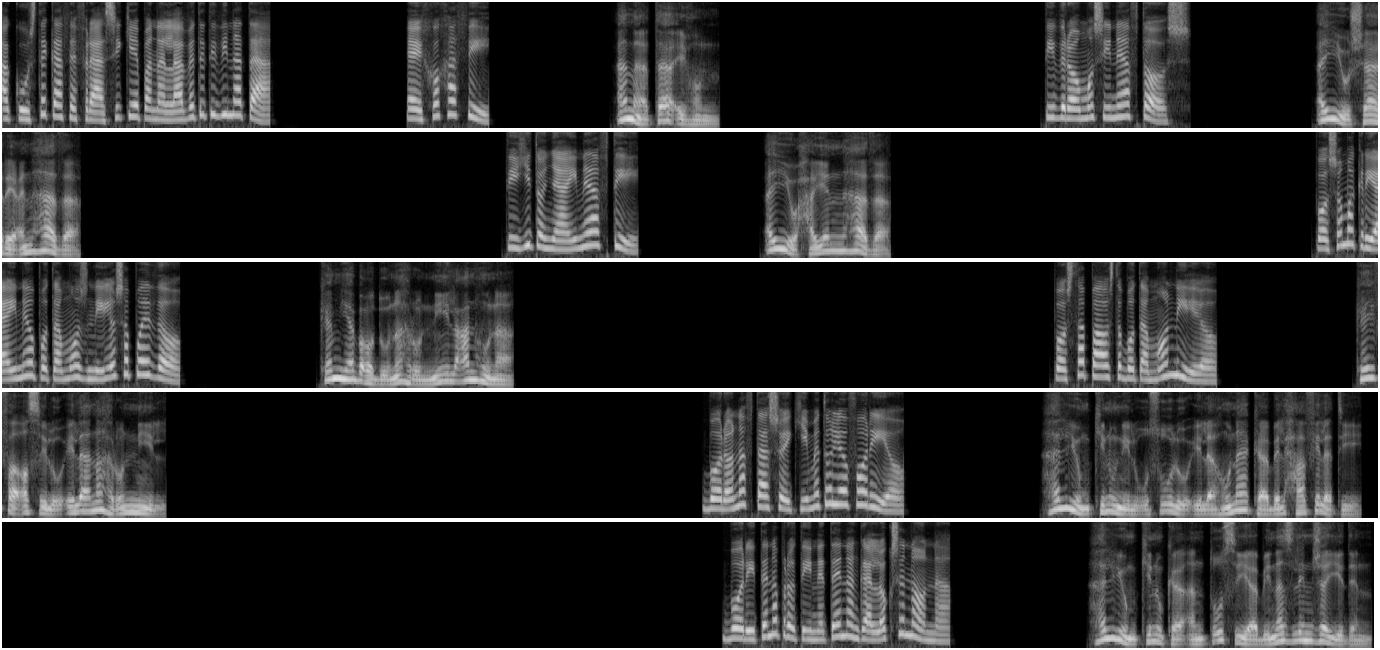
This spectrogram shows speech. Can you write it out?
Ακούστε κάθε φράση και επαναλάβετε τη δυνατά. Έχω χαθεί. أنا تائه. Τι δρόμος είναι αυτός. أي شارع هذا؟ Τι γειτονιά είναι αυτή. أي حي هذا؟ Πόσο μακριά είναι ο ποταμός Νείλος από εδώ. كم يبعد نهر النيل عن هنا؟ Πώς θα πάω στον ποταμό Νείλο. كيف أصل إلى نهر النيل؟ Μπορώ να φτάσω εκεί με το λεωφορείο. هل يمكنني الوصول إلى هناك بالحافلة؟ Μπορείτε να προτείνετε έναν καλό ξενώνα. هل يمكنك أن توصي بنزل جيد؟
